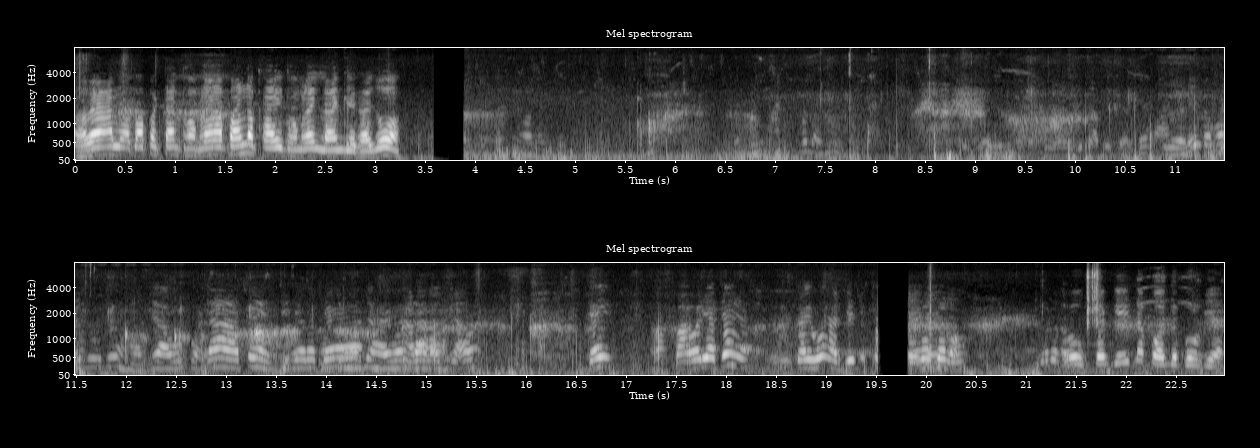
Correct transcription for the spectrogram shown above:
હવે ના, ને, આ લોબા પટ્ટા થોમડાના પણ ખાલી થોમડાની લાઈન દેખાય જો ઉપર ગઈ ના પગ ભોગ્યા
